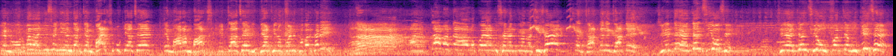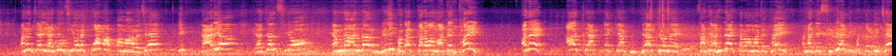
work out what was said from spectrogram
કે નોર્મલની અંદર જે માર્ક્સ મૂક્યા છે એ મારા માર્ક્સ કેટલા છે વિદ્યાર્થીને કોઈને ખબર ખરી? આ એટલા માટે આ લોકોએ આનું ષડયંત્ર રચ્યું છે કે જાતે ને જાતે જે જે એજન્સીઓ છે જે એજન્સીઓ ઉપર જે મૂકી છે અને જે એજન્સીઓને કોમ આપવામાં આવે છે એ કાર્ય એજન્સીઓ એમના અંદર મિલીભગત કરવા માટે થઈ અને આ ક્યાંક ને ક્યાંક વિદ્યાર્થીઓને સાથે અન્યાય કરવા માટે થઈ અને જે સીબીઆરટી પદ્ધતિ છે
